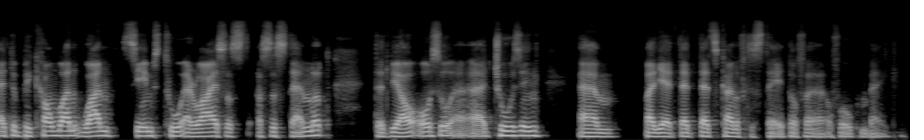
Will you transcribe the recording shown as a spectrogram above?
and to become one. One seems to arise as, as a standard that we are also uh, choosing. Um, but yeah, that, that's kind of the state of, uh, of open banking.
